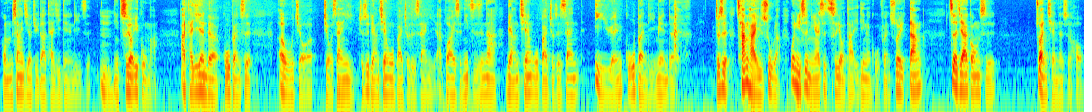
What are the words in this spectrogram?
我们上一集有举到台积电的例子，嗯，你持有一股嘛，啊，台积电的股本是二五九九三亿，就是两千五百九十三亿啊，不好意思，你只是那两千五百九十三亿元股本里面的，就是沧海一粟啦。问题是你还是持有它一定的股份，所以当这家公司赚钱的时候，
